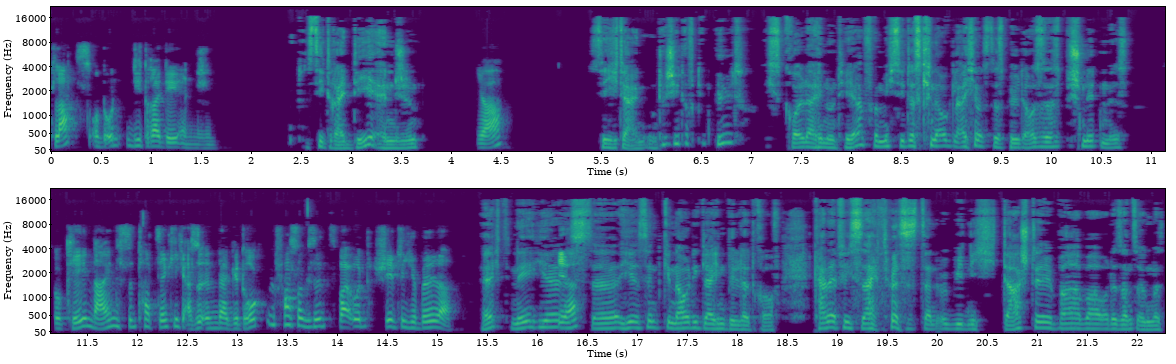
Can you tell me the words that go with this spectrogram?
Platz und unten die 3D-Engine. Das ist die 3D-Engine? Ja. Sehe ich da einen Unterschied auf dem Bild? Ich scroll da hin und her. Für mich sieht das genau gleich aus, das Bild, außer dass es beschnitten ist. Okay, nein, es sind tatsächlich, also in der gedruckten Fassung sind zwei unterschiedliche Bilder. Echt? Nee, hier ja? ist, äh, hier sind genau die gleichen Bilder drauf. Kann natürlich sein, dass es dann irgendwie nicht darstellbar war oder sonst irgendwas.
